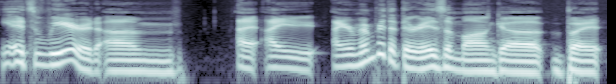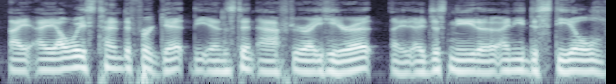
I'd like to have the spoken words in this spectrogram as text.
Yeah, it's weird. Um, I, I I remember that there is a manga, but I, I always tend to forget the instant after I hear it. I, I just need a I need to steal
